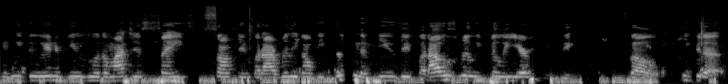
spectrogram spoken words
when we do interviews with them, I just say something, but I really don't be feeling the music. But I was really feeling your music, so keep it up.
